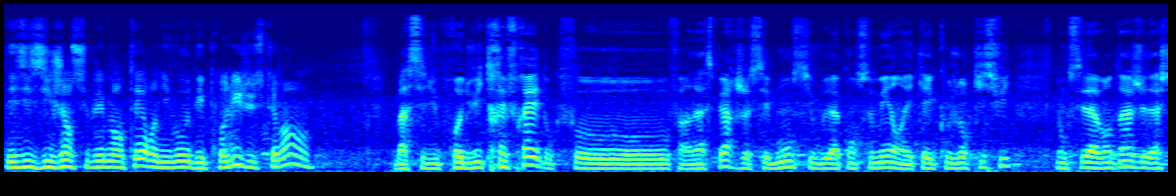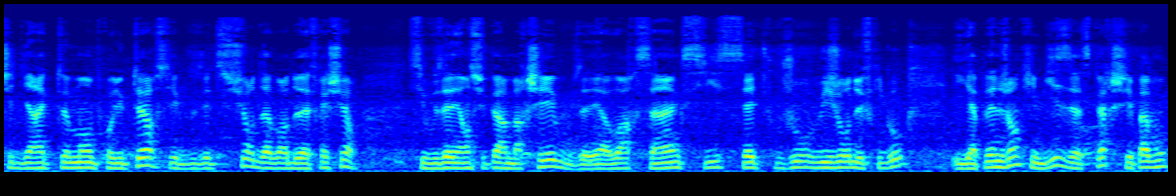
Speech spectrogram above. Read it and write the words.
des exigences supplémentaires au niveau des produits justement? Bah, c'est du produit très frais, donc faut, enfin, un asperge, c'est bon si vous la consommez dans les quelques jours qui suivent. Donc, c'est l'avantage de l'acheter directement au producteur, c'est que vous êtes sûr d'avoir de la fraîcheur. Si vous allez en supermarché, vous allez avoir 5, 6, 7 jours, 8 jours de frigo. Et il y a plein de gens qui me disent, l'asperge, c'est pas bon.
